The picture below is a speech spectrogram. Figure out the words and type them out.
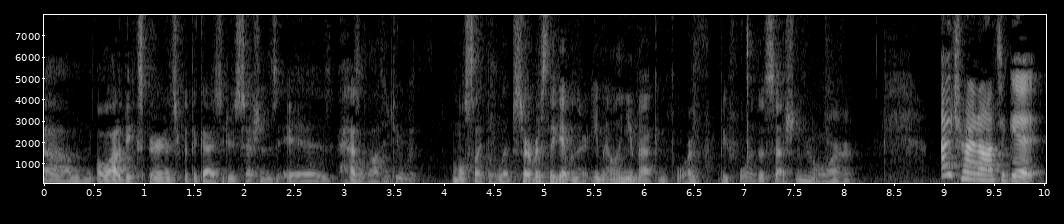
um, a lot of the experience for the guys who do sessions is has a lot to do with almost like the lip service they get when they're emailing you back and forth before the session, or I try not to get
